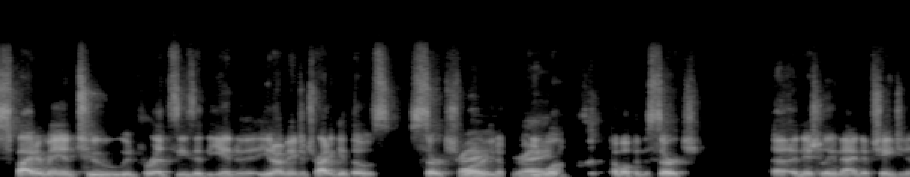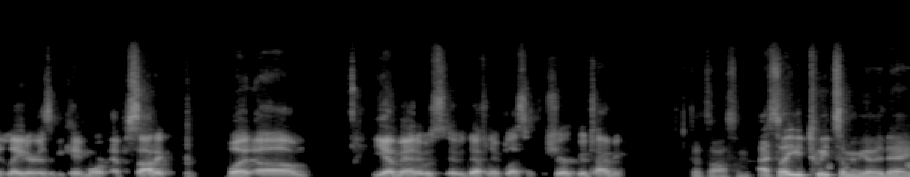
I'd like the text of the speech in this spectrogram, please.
Spider-Man 2 in parentheses at the end of it. You know what I mean? To try to get those search right, where, you know, right. come up in the search uh, initially, and I ended up changing it later as it became more episodic. But um, yeah, man, it was it was definitely a blessing for sure. Good timing. That's awesome. I saw you tweet something the other day,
